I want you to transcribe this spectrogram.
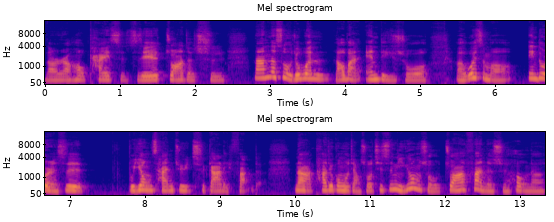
那然后开始直接抓着吃。那那时候我就问老板 Andy 说，呃，为什么印度人是不用餐具吃咖喱饭的？那他就跟我讲说，其实你用手抓饭的时候呢，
